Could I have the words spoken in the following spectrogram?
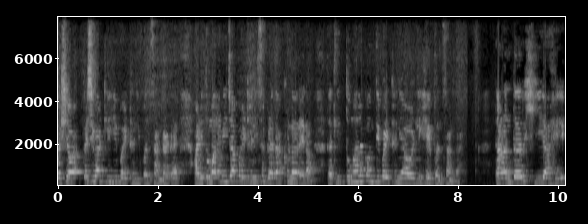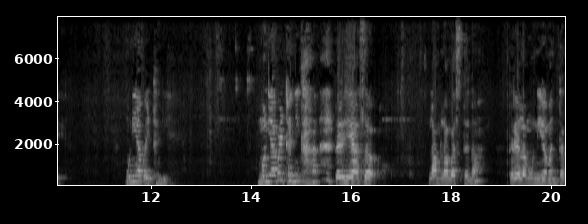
कशी वा- कशी वाटली ही पैठणी पण सांगा काय? आणि तुम्हाला मी ज्या पैठणी सगळ्या दाखवणार आहे ना त्यातली तुम्हाला कोणती पैठणी आवडली हे पण सांगा. त्यानंतर ही आहे मुनिया पैठणी. मुनिया पैठणी का? तर हे असं लांब लांब असतं ना तर याला मुनिया म्हणतात.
